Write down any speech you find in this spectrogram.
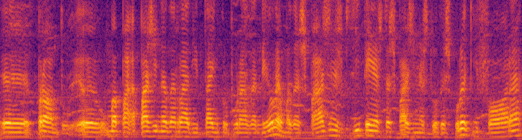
Uh, pronto, uh, uma a página da rádio está incorporada nele, é uma das páginas. Visitem estas páginas todas por aqui fora.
